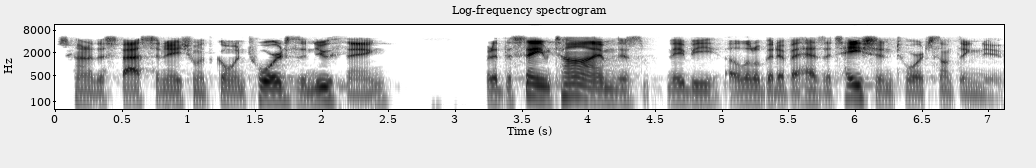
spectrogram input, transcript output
It's kind of this fascination with going towards the new thing. But at the same time, there's maybe a little bit of a hesitation towards something new.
